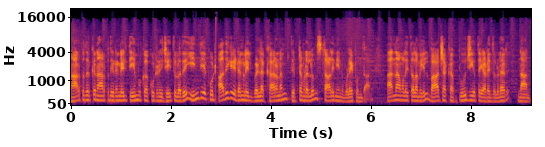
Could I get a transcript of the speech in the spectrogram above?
நாற்பதற்கு நாற்பது இடங்களில் திமுக கூட்டணி ஜெயித்துள்ளது. இந்திய கூட்டணி அதிக இடங்களில் வெள்ள காரணம் திட்டமிடலும் ஸ்டாலினின் உழைப்பும் தான். அண்ணாமலை தலைமையில் பாஜக பூஜ்ஜியத்தை அடைந்துள்ளனர். நான்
